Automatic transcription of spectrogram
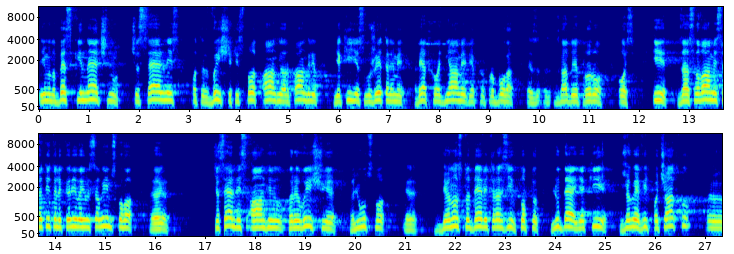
іменно безкінечну чисельність от вищих істот, ангелів, архангелів, які є служителями ветхого днями, як про Бога е, згадує пророк. Ось. І за словами святителя Кирила Єрусалимського, чисельність ангелів перевищує людство е, 99 разів, тобто людей, які жили від початку е,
